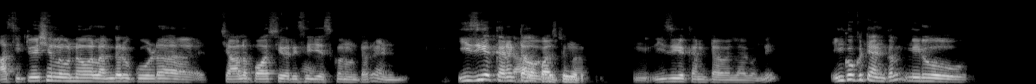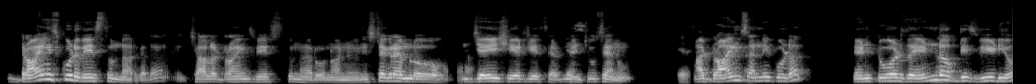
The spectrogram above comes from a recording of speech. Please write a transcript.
ఆ సిచ్యువేషన్లో ఉన్న వాళ్ళందరూ కూడా చాలా పాజిటివ్ రిసీవ్. చేసుకొని ఉంటారు అండ్ ఈజీగా కనెక్ట్ అవ్వగలుగుతున్నారు ఈజీగా కనెక్ట్ అవ్వేలాగా ఉంది ఇంకొకటి అంకల్ మీరు డ్రాయింగ్స్ కూడా వేస్తున్నారు కదా చాలా డ్రాయింగ్స్ వేస్తున్నారు నన్ను ఇన్స్టాగ్రామ్లో. జై షేర్ చేశాడు. నేను చూశాను. ఆ డ్రాయింగ్స్. అన్ని కూడా నేను towards the end. Of this video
